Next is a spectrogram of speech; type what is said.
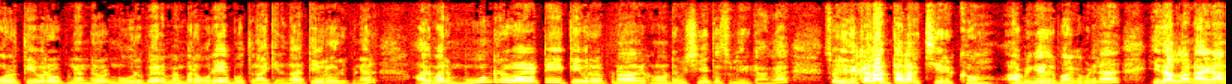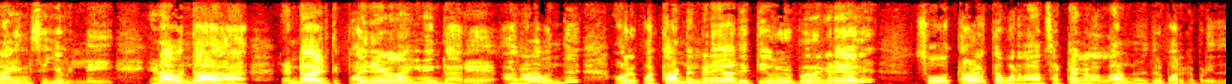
ஒரு தீவிர உறுப்பினர் நூறு பேர் மெம்பர் ஒரே பூத்தில் ஆக்கியிருந்தா தீவிர உறுப்பினர். அது மாதிரி மூன்று வாட்டி தீவிர உறுப்பினரா இருக்கணும்ன்ற விஷயத்தை சொல்லி சொல்லியிருக்காங்க ஸோ இதுக்கெல்லாம் தளர்ச்சி இருக்கும் அப்படின்னு எதிர்பார்க்கப்படுது இதெல்லாம் நயனா நாயகன் செய்யவில்லை. ஏன்னா வந்து ரெண்டாயிரத்தி பதினேழு தான் இணைந்தார். அதனால வந்து அவருக்கு பத்தாண்டும் கிடையாது தீவிர உறுப்பினரும் கிடையாது. ஸோ தளர்த்தப்படலாம் சட்டங்கள் எல்லாம் எதிர்பார்க்கப்படுது.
